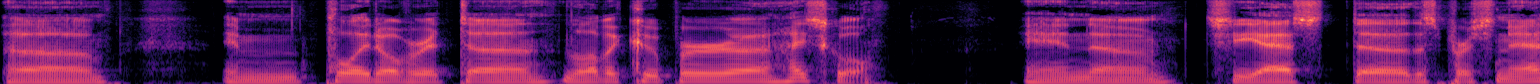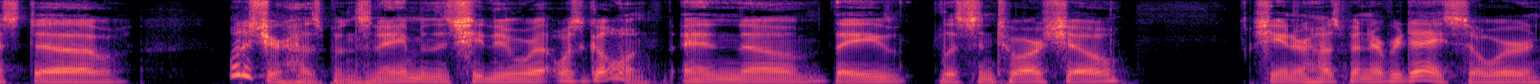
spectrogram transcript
uh, employed over at uh, Lubbock Cooper uh, High School. And uh, she asked, uh, this person asked, uh, what is your husband's name? And then she knew where that was going. And uh, they listened to our show, she and her husband every day. So we're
